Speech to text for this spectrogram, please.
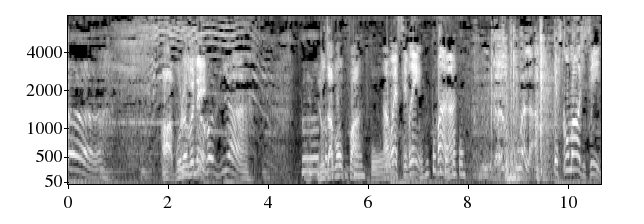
Ah, Ah, vous revenez Je reviens. Nous avons faim. Ah ouais, c'est vrai. Faim, hein Voilà. Qu'est-ce qu'on mange ici?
